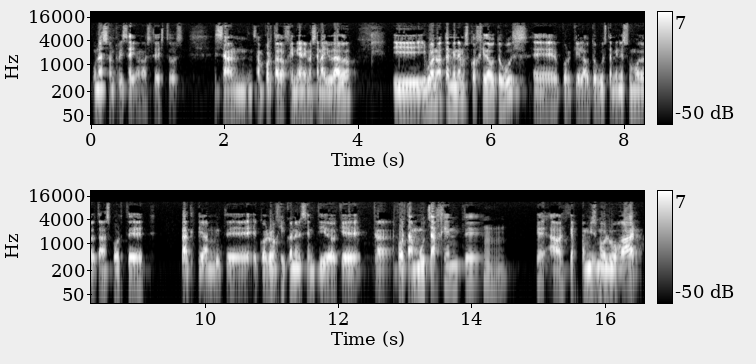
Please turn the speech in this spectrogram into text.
una sonrisa y unos gestos se han, se han portado genial y nos han ayudado. Y, y bueno, también hemos cogido autobús, porque el autobús también es un modo de transporte relativamente ecológico en el sentido que transporta mucha gente hacia el mismo lugar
